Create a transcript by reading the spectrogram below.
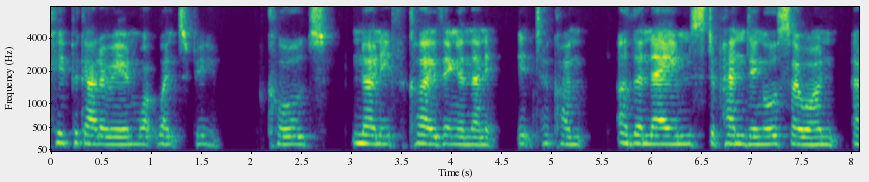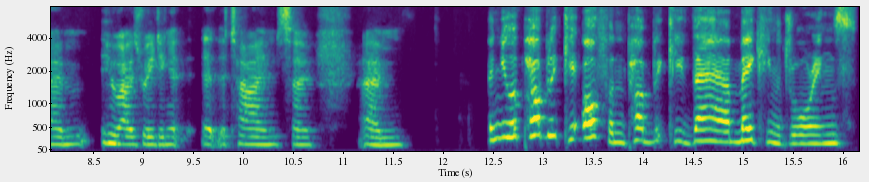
Cooper Gallery and what went to be called No Need for Clothing, and then it, it took on other names depending also on um, who I was reading at, at the time. So, um, and you were publicly, often publicly there making the drawings,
